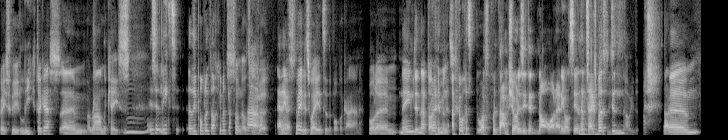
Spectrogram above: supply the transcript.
basically leaked, I guess, um, around the case, Mm, Is it leaked? Are they public documents? I don't know. To I be don't know. fair. Anyway, it's made its way into the public eye, Anna. but um, named in that document. what's, what's for damn sure is he did not want anyone seeing the text messages. no, he did not. Sorry. Um,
